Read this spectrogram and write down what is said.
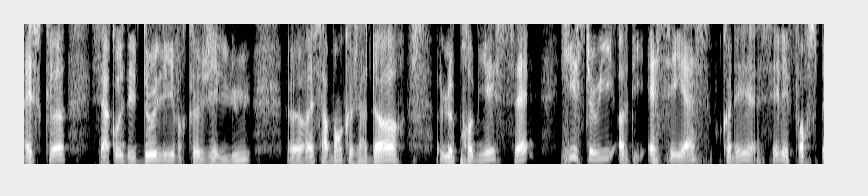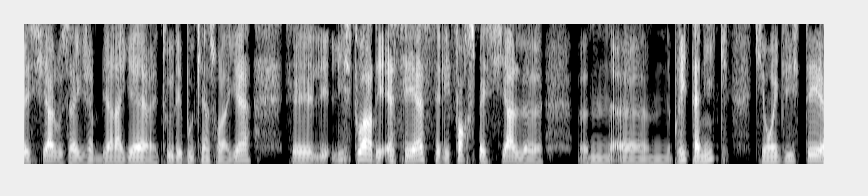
Est-ce que c'est à cause des deux livres que j'ai lus euh, récemment que j'adore? Le premier, c'est History of the SAS. Vous connaissez les forces spéciales. Vous savez que j'aime bien la guerre et tous les bouquins sur la guerre. C'est l'histoire des SAS, c'est les forces spéciales euh, euh, britanniques qui ont existé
